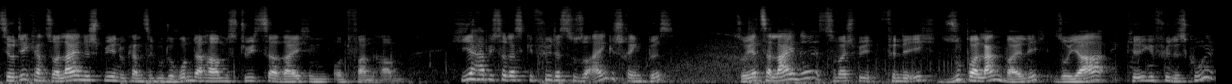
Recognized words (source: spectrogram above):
COD kannst du alleine spielen, du kannst eine gute Runde haben, Streets erreichen und Fun haben. Hier habe ich so das Gefühl, dass du so eingeschränkt bist. So jetzt alleine ist zum Beispiel, finde ich, super langweilig. So ja, Killgefühl ist cool.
